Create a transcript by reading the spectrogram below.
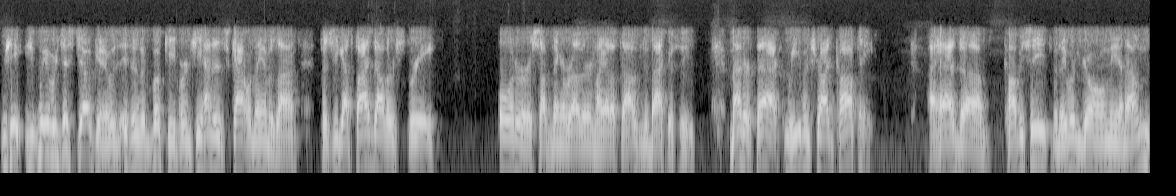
She, we were just joking. It was it's a bookkeeper, and she had a discount with Amazon, so she got five dollars free order or something or other, and I got a thousand tobacco seeds. Matter of fact, we even tried coffee. I had um, coffee seeds, but they wouldn't grow only in mountains,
